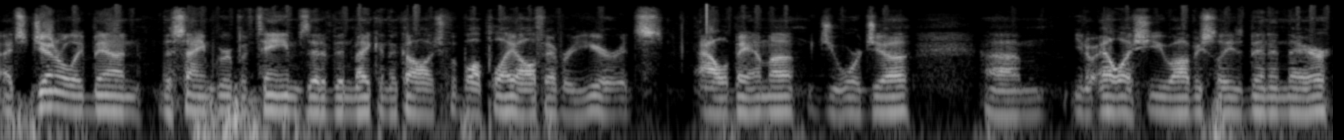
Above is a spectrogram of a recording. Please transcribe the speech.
It's generally been the same group of teams that have been making the college football playoff every year. It's Alabama, Georgia, um, you know LSU obviously has been in there.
